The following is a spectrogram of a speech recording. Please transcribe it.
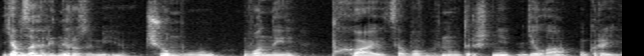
Я взагалі не розумію, чому вони пхаються в внутрішні діла України.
